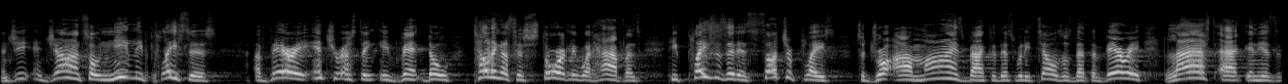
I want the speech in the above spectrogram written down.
And, John so neatly places a very interesting event, though telling us historically what happens, he places it in such a place to draw our minds back to this when he tells us that the very last act in his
